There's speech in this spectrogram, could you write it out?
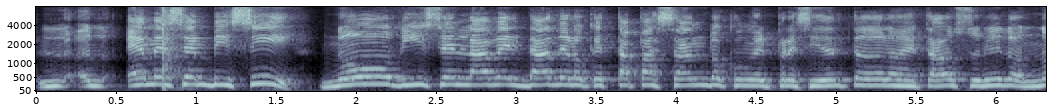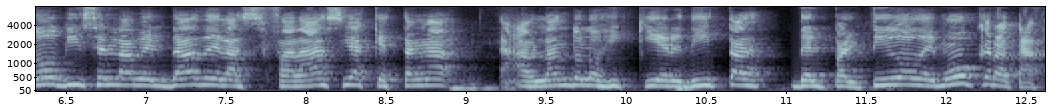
l- MSNBC no dicen la verdad de lo que está pasando con el presidente de los Estados Unidos. No dicen la verdad de las falacias que están hablando los izquierdistas del Partido Demócrata.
